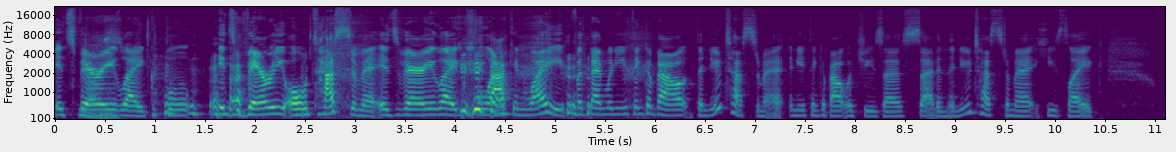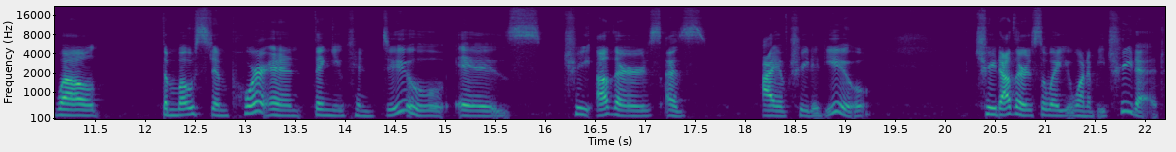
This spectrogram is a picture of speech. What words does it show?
it's very Yes. like bl- it's very old testament it's very like Yeah. black and white but then when you think about the new testament and you think about what jesus said in the new testament he's like well the most important thing you can do is treat others as i have treated you. Treat others the way you want to be treated.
